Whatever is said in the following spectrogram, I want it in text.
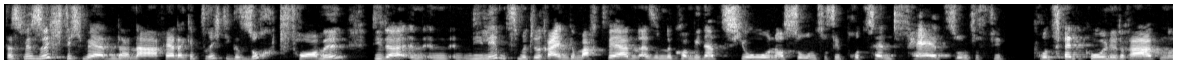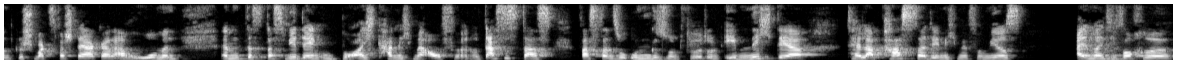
dass wir süchtig werden danach. Ja, da gibt's richtige Suchtformeln, die da in, in, in die Lebensmittel reingemacht werden. Also eine Kombination aus so und so viel Prozent Fett, so und so viel Prozent Kohlenhydraten und Geschmacksverstärkern, Aromen, ähm, dass, dass wir denken, boah, ich kann nicht mehr aufhören. Und das ist das, was dann so ungesund wird und eben nicht der Teller Pasta, den ich mir von mir aus einmal die Woche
